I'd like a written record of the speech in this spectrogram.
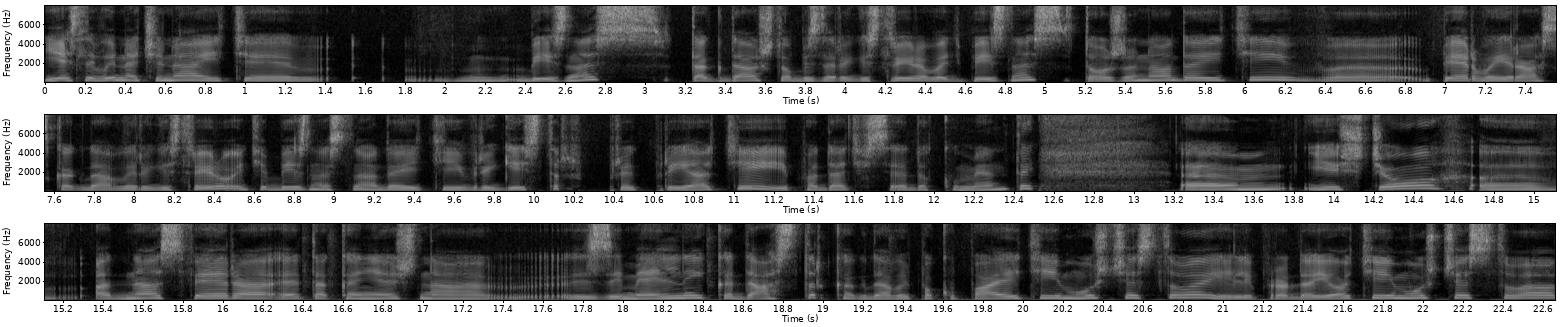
если вы начинаете бизнес, тогда, чтобы зарегистрировать бизнес, тоже надо идти в первый раз, когда вы регистрируете бизнес, надо идти в регистр предприятий и подать все документы. Эм, Еще э, одна сфера – это, конечно, земельный кадастр, когда вы покупаете имущество или продаете имущество,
